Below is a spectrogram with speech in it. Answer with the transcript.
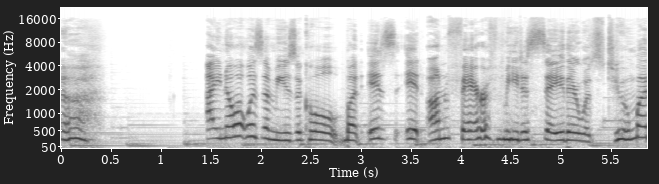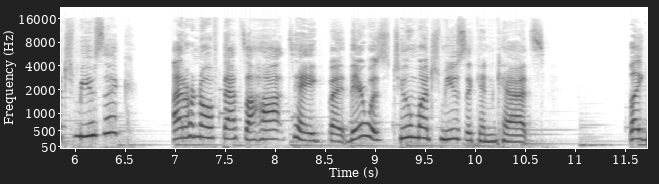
Ugh. I know it was a musical, but is it unfair of me to say there was too much music? I don't know if that's a hot take, but there was too much music in Cats. Like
